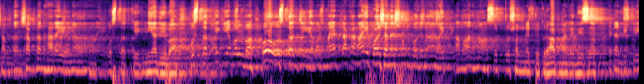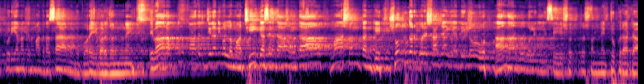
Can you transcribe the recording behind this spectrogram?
সাবধান সাবধান, হারাইও না। ওস্তাদকে নিয়ে দিবা। ওস্তাদকে গিয়া বলবা, ও ওস্তাদ জি আমার মায়ের টাকা নাই, পয়সা নাই, সম্পদ নাই। আমার মা ছোট্ট স্বর্ণের টুকরা আপনাকে দিয়েছে। এটা বিক্রি করি আমাকে মাদ্রাসার মধ্যে পড়াইবার জন্য। এবার আব্দুল কাদের জিলানি বলল, মা, ঠিক আছে, দাও দাও। মা সন্তানকে সুন্দর করে সাজাইয়া দিল। আর বগলের নিচে সত্য স্বর্ণের টুকরাটা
